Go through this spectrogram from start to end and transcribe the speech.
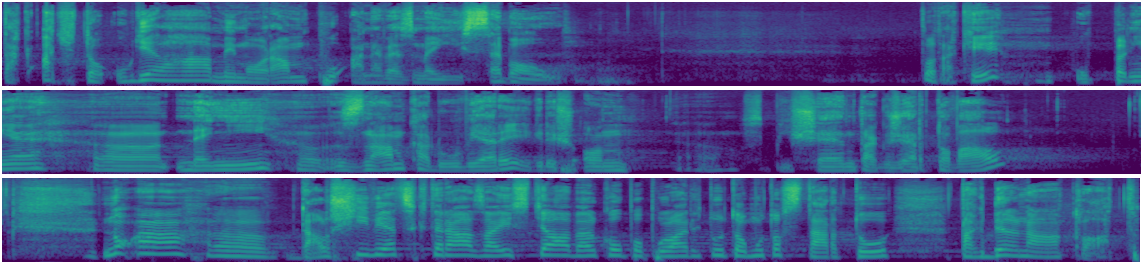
tak ať to udělá mimo rampu a nevezme ji sebou. To taky úplně uh, není známka důvěry, i když on uh, spíše jen tak žertoval. No a další věc, která zajistila velkou popularitu tomuto startu, tak byl náklad.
